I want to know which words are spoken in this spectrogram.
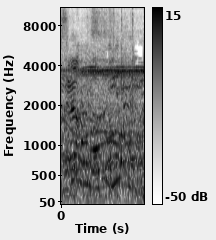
Christmas. Yeah.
